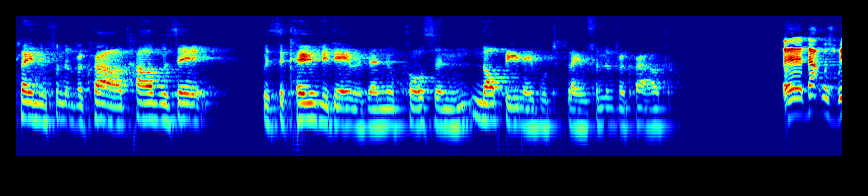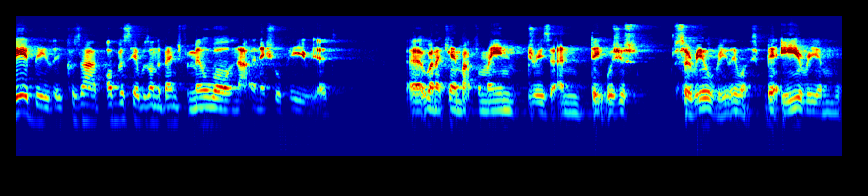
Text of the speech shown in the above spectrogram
playing in front of a crowd. How was it with the COVID era then, of course, and not being able to play in front of a crowd? Uh, that was weird, really, because I, obviously I was on the bench for Millwall in that initial period uh, when I came back from my injuries, and it was just surreal, really. It was a bit eerie and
